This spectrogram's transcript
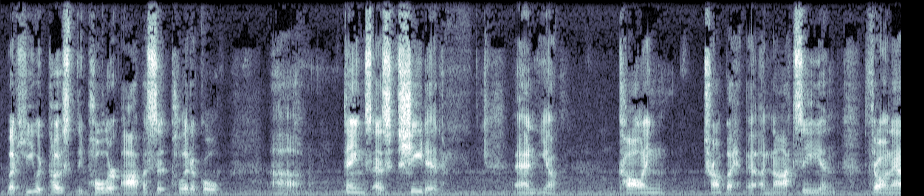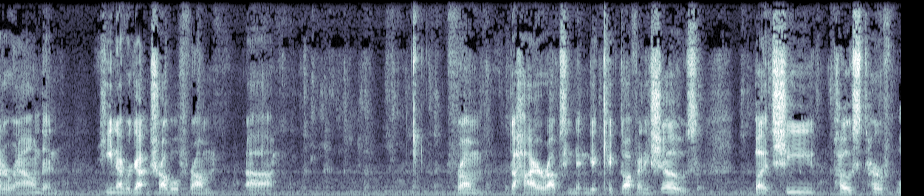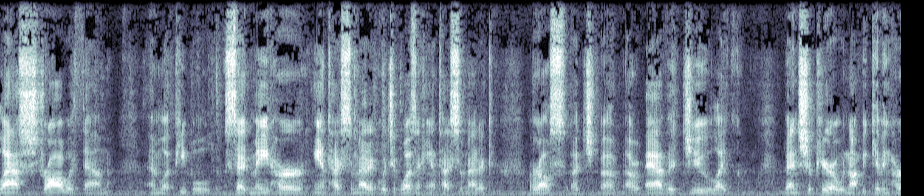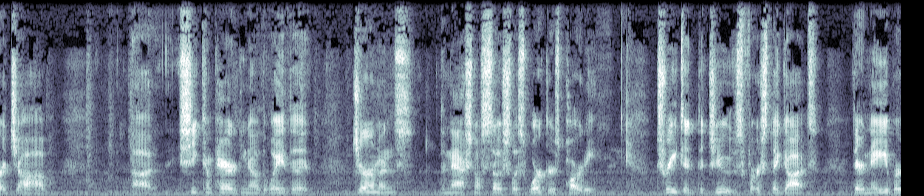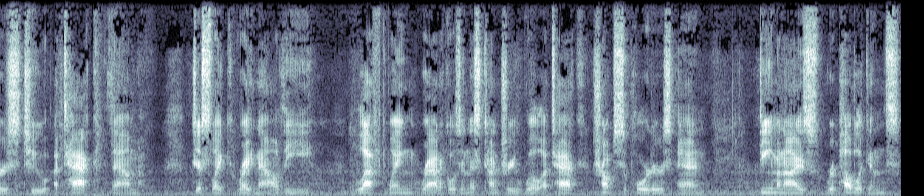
but he would post the polar opposite political uh, things as she did, and you know, calling Trump a, a Nazi and throwing that around, and he never got in trouble from. Uh, from the higher ups. He didn't get kicked off any shows, but she post her last straw with them and what people said made her anti Semitic, which it wasn't anti Semitic, or else a, a, a, avid Jew like Ben Shapiro would not be giving her a job. Uh, she compared, you know, the way the Germans, the National Socialist Workers' Party, treated the Jews. First, they got their neighbors to attack them, just like right now, the left wing radicals in this country will attack Trump supporters and demonize Republicans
